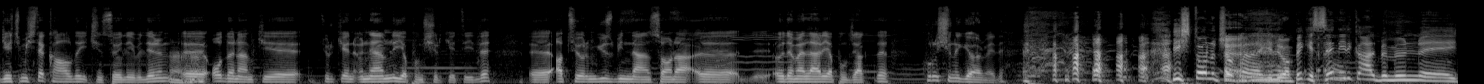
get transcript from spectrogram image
geçmişte kaldığı için söyleyebilirim. E, o dönemki Türkiye'nin önemli yapım şirketiydi. E, atıyorum 100 binden sonra e, ödemeler yapılacaktı. Kuruşunu görmedi. İşte onu çok merak ediyorum. Peki sen ilk albümün e,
